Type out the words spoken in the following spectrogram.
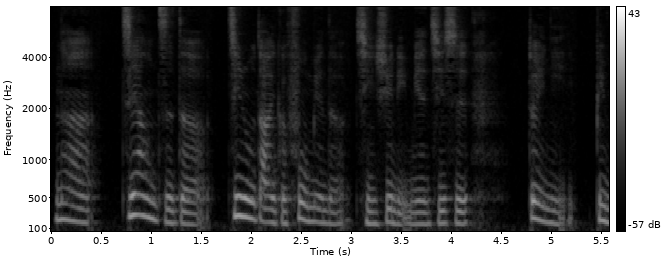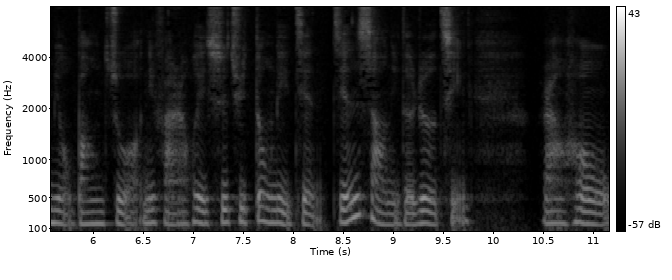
那这样子的进入到一个负面的情绪里面，其实对你并没有帮助哦，你反而会失去动力，减减少你的热情。然后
